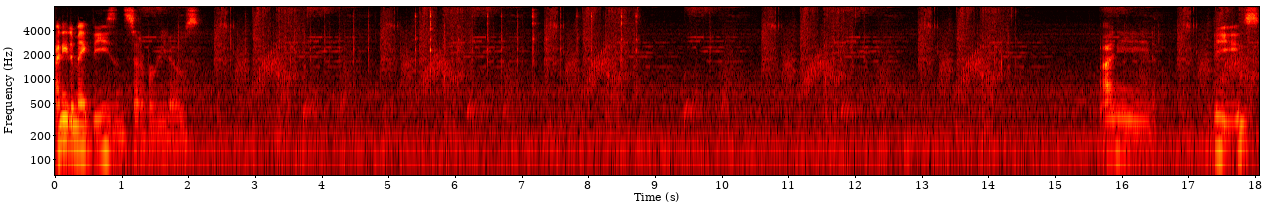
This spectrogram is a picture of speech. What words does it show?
I need to make these instead of burritos. I need these.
